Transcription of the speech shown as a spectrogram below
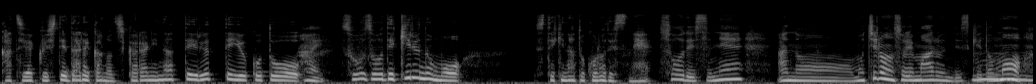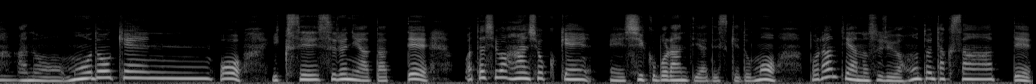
活躍して誰かの力になっているっていうことを想像できるのも、はい素敵なところですね。そうですね。あのもちろんそれもあるんですけども、あの盲導犬を育成するにあたって、私は繁殖犬、えー、飼育ボランティアですけども、ボランティアの種類は本当にたくさんあって、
